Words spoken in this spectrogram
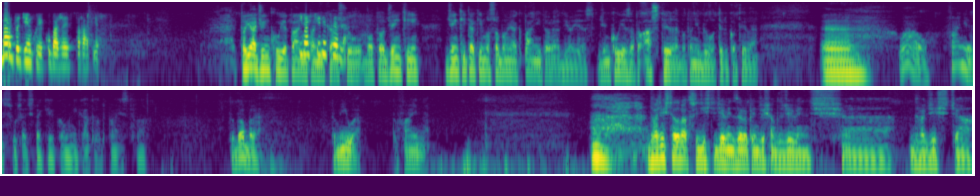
Bardzo dziękuję, Kuba, że jest to radio. To ja dziękuję pani, pani Kasiu, tyle. bo to dzięki, dzięki takim osobom jak pani to radio jest. Dziękuję za to aż tyle, bo to nie było tylko tyle. Eee, wow, fajnie jest słyszeć takie komunikaty od państwa. To dobre, to miłe, to fajne. 22 39 059 eee, 20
